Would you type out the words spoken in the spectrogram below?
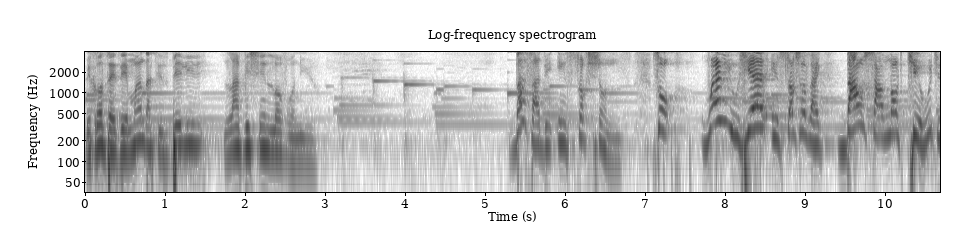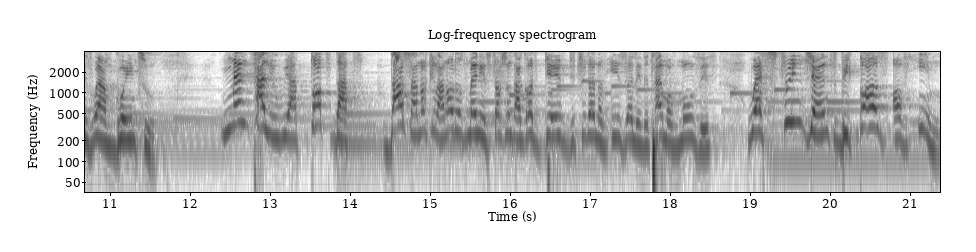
because there's a man that is daily lavishing love on you. That's are the instructions. So when you hear instructions like thou shalt not kill, which is where I'm going to, mentally we are taught that thou shalt not kill and all those many instructions that God gave the children of Israel in the time of Moses were stringent because of him.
